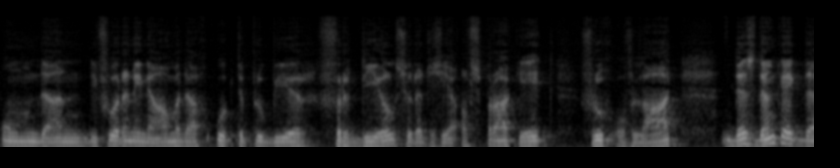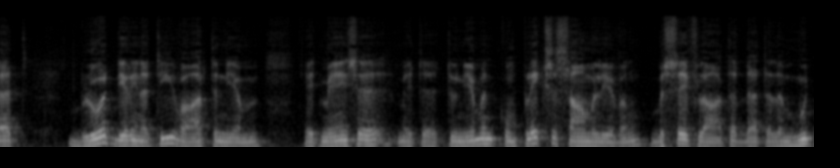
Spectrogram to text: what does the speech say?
om dan die voor en die namiddag ook te probeer verdeel sodat as jy 'n afspraak het vroeg of laat. Dis dink ek dat bloot deur die natuur waar te neem het mense met 'n toenemend komplekse samelewing besef later dat hulle moet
